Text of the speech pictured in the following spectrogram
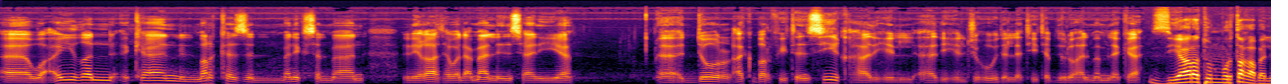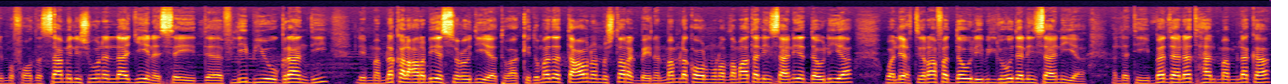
آه وأيضا كان المركز الملك سلمان للإغاثة والأعمال الإنسانية الدور الأكبر في تنسيق هذه هذه الجهود التي تبذلها المملكة. زيارة مرتقبة للمفوض السامي لشؤون اللاجئين السيد فليبيو جراندي للمملكة العربية السعودية. تؤكد مدى التعاون المشترك بين المملكة والمنظمات الإنسانية الدولية والاعتراف الدولي بالجهود الإنسانية التي بذلتها المملكة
